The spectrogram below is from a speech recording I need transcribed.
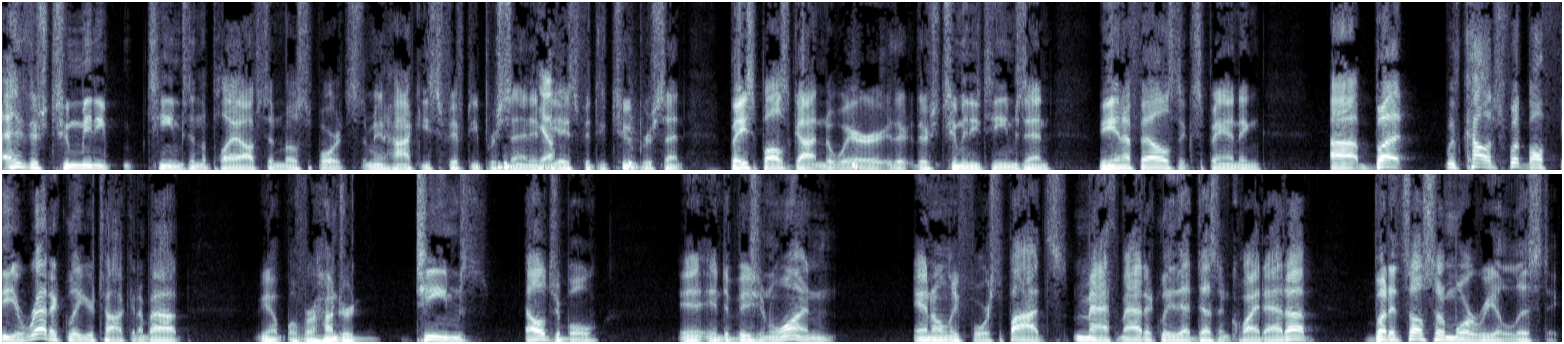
I think there's too many teams in the playoffs in most sports. I mean, hockey's fifty percent, Yeah. NBA's fifty two percent. Baseball's gotten to where there, there's too many teams in. The NFL's expanding, uh, but with college football, theoretically, you're talking about you know over hundred teams eligible in, in Division One and only four spots. Mathematically, that doesn't quite add up, but it's also more realistic.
